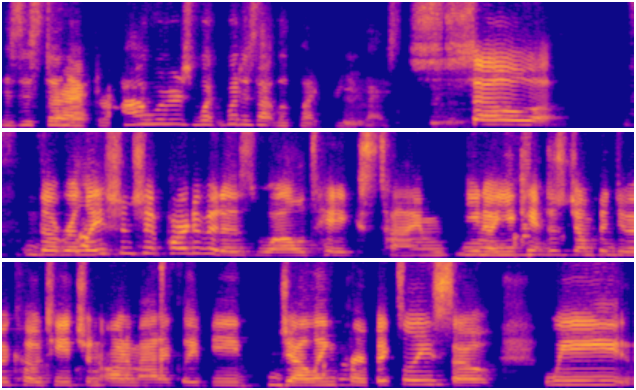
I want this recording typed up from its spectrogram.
Is this done right. after hours? What, what does that look like for you guys? So the relationship part of it as well takes time. You know, you can't just jump into a co-teach and automatically be gelling perfectly. So we,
